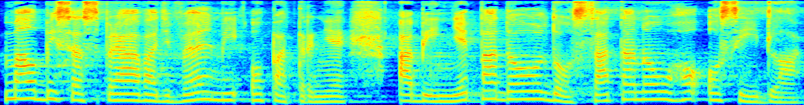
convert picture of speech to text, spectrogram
mal by sa správať veľmi opatrne, aby nepadol do satanovho osídla.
